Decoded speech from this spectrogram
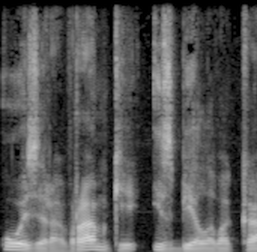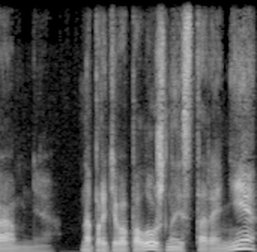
озера в рамке из белого камня. На противоположной стороне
